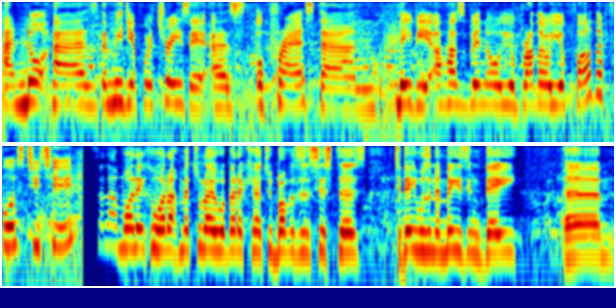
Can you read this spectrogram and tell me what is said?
and not as the media portrays it as oppressed and maybe a husband or your brother or your father forced you to. Assalamu alaikum wa rahmatullahi wa barakatuh, brothers and sisters. Today was an amazing day. Um,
